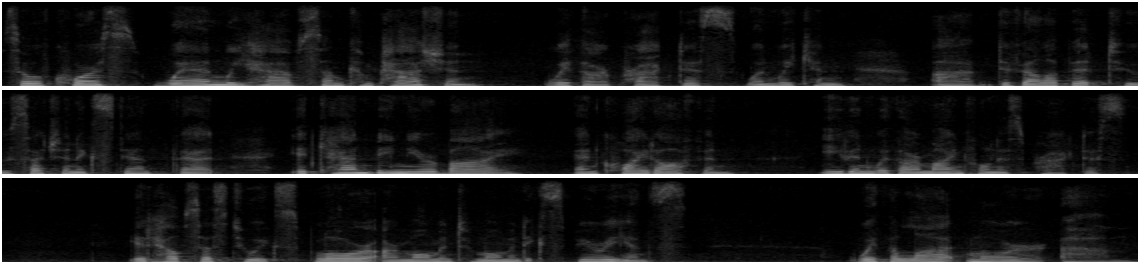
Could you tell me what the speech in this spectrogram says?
So, of course, when we have some compassion with our practice, when we can uh, develop it to such an extent that it can be nearby and quite often, even with our mindfulness practice, it helps us to explore our moment to moment experience with a lot more um,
